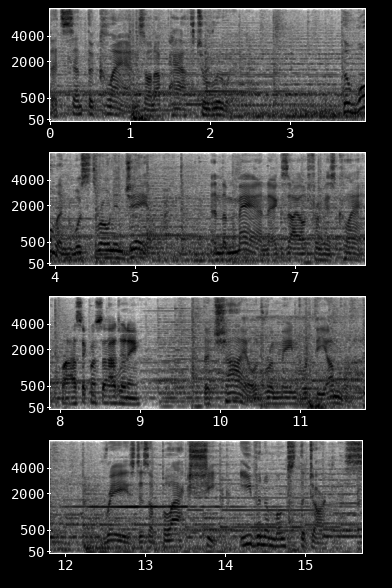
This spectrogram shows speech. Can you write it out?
that sent the clans on a path to ruin. The woman was thrown in jail, and the man exiled from his clan. Classic misogyny. The child remained with the Umbra, raised as a black sheep even amongst the darkness.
